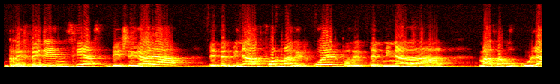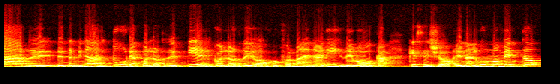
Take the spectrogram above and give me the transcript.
referencias de llegar a determinada forma del cuerpo, determinada masa muscular, de determinada altura, color de piel, color de ojo, forma de nariz, de boca, qué sé yo. En algún momento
